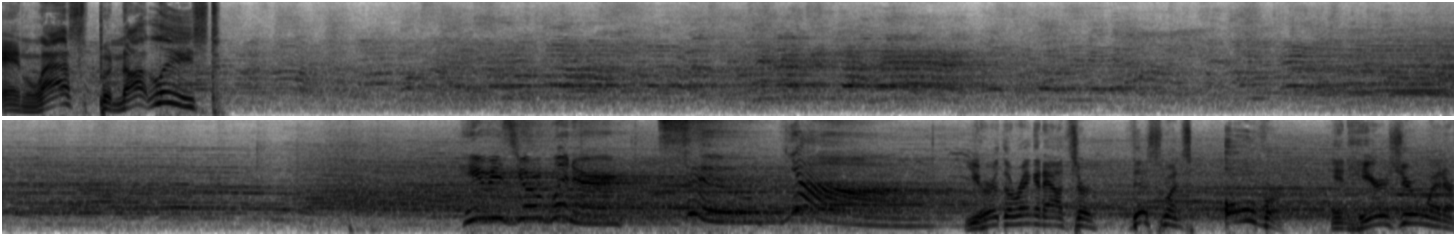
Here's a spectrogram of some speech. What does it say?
And last but not least, Here is your winner, Su Yung. You heard the ring announcer. This one's over. And here's your winner.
